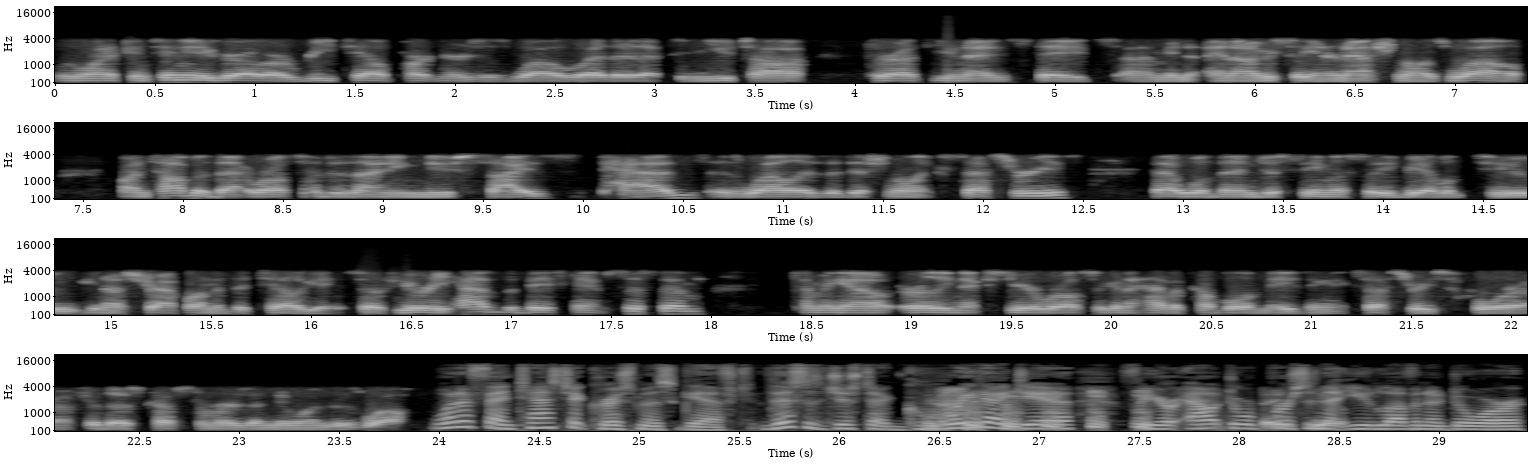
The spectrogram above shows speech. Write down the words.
We want to continue to grow our retail partners as well whether that's in utah throughout the united states um, and, and obviously international as well. On top of that we're also designing new size pads as well as additional accessories that will then just seamlessly be able to, you know, strap onto the tailgate. So if you already have the base camp system coming out early next year, we're also going to have a couple amazing accessories for uh, for those customers and new ones as well. What a fantastic Christmas gift. This is just a great idea for your outdoor person you. that you love and adore.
